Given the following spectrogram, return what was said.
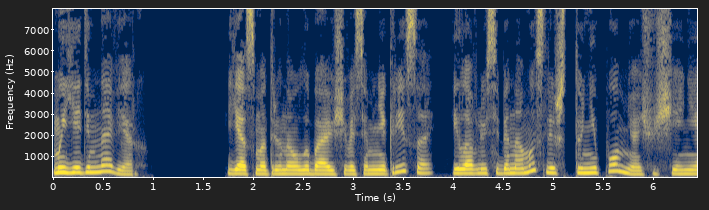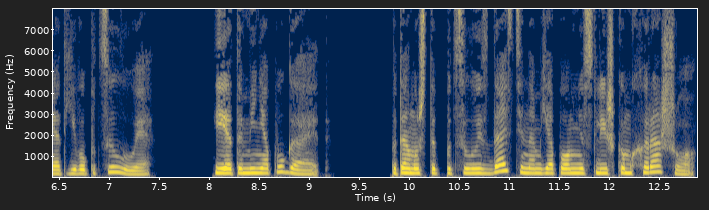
Мы едем наверх. Я смотрю на улыбающегося мне Криса и ловлю себя на мысли, что не помню ощущения от его поцелуя. И это меня пугает. Потому что поцелуй с Дастином я помню слишком хорошо.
